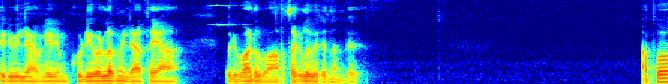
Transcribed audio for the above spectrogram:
തിരുവില്ലാമലയിലും കുടിവെള്ളമില്ലാത്ത ഒരുപാട് വാർത്തകൾ വരുന്നുണ്ട്. അപ്പോൾ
